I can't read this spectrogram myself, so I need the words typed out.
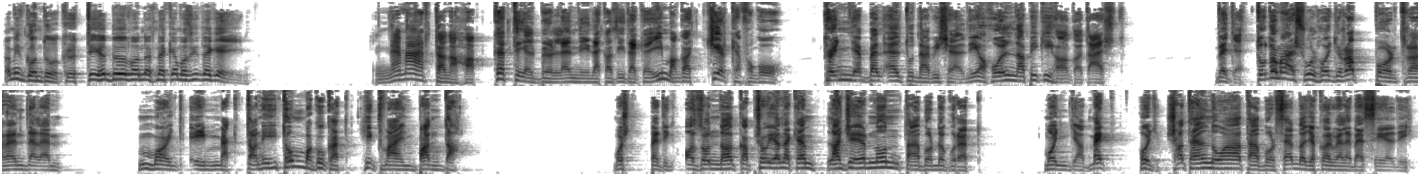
Amit gondol, köttélből vannak nekem az idegeim? Nem ártana, ha kötélből lennének az idegeim, maga csirkefogó. Könnyebben el tudná viselni a holnapi kihallgatást. Vegye tudomásul, hogy rapportra rendelem. Majd én megtanítom magukat, hitvány banda. Most pedig azonnal kapcsolja nekem Lagernon tábornok urat. Mondja meg, hogy Chatelnoa tábor szernagy akar vele beszélni.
